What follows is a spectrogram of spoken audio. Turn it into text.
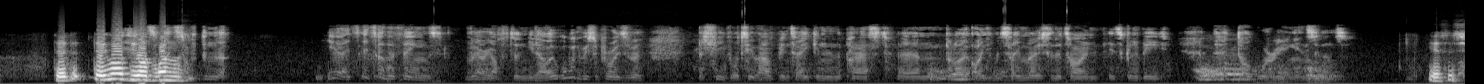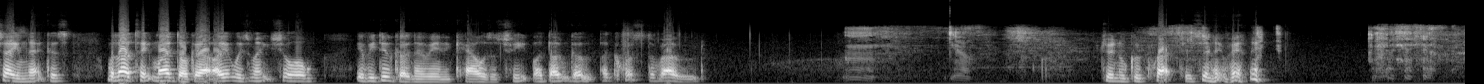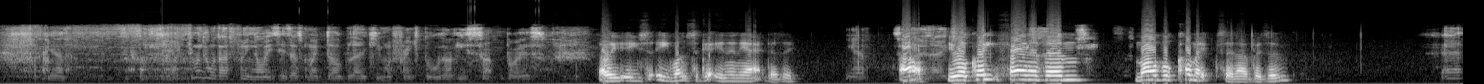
there there are the odd ones. often that- yeah, it's, it's other things very often. You know, I wouldn't be surprised if a, a sheep or two have been taken in the past, um, but I, I would say most of the time it's going to be uh, dog worrying incidents. Yeah, it's a shame that because when I take my dog out, I always make sure if we do go near any cows or sheep, I don't go across the road. Mm, yeah. General good practice, isn't it? Really? yeah. If you wonder what that funny noise is, that's my dog Loki, my French bulldog. He's sat by us. Oh, he- he's, he wants to get in in the act, does he? Yeah. So, Oh, hello. you're a great fan of um, Marvel comics, then I presume. Uh,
